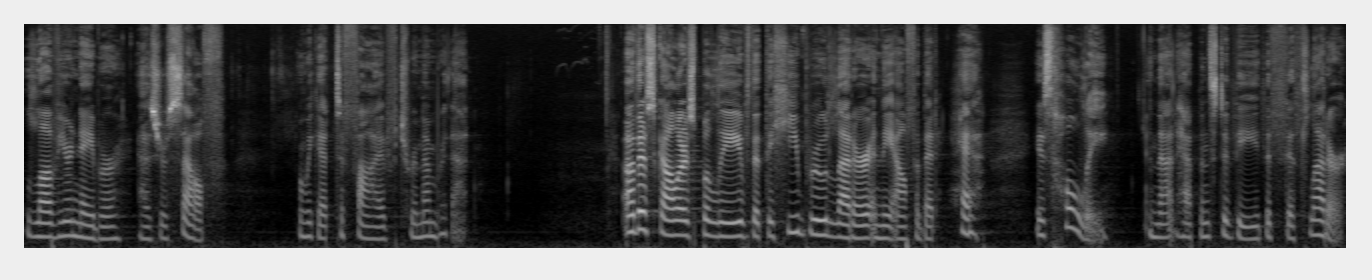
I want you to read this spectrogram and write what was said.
love your neighbor as yourself. And we get to five to remember that. Other scholars believe that the Hebrew letter in the alphabet, He, is holy, and that happens to be the fifth letter.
